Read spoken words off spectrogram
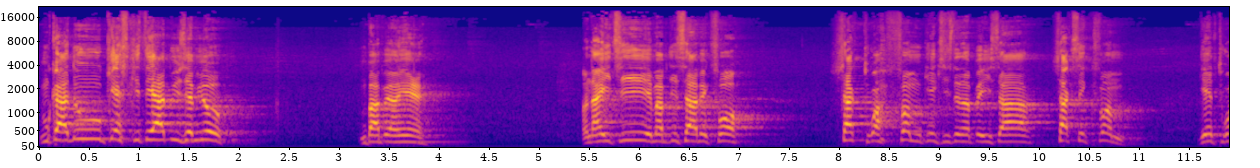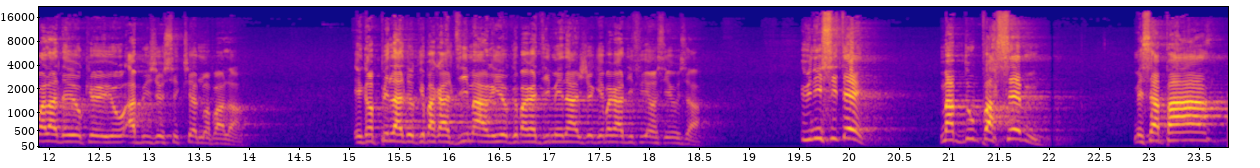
Mon cadeau qu'est-ce qui abusé mieux, je ne pas rien. En Haïti, et m'a dit ça avec fort. Chaque trois femmes qui existent dans le pays, ça, chaque cinq femmes, il y a trois là-dedans qui ont abusé sexuellement par là. Et quand pile là-dedans qui pas dire mari, qui pas dire ménage, qui pas dire fiancé ça. Unicité. Mabdou passé, mais ça pas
